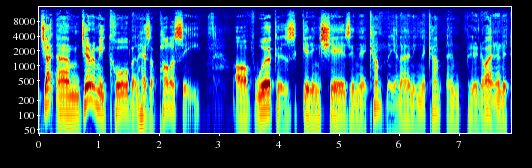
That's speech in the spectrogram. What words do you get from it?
J- um, Jeremy Corbyn has a policy of workers getting shares in their company and owning the company and putting to own. And it,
